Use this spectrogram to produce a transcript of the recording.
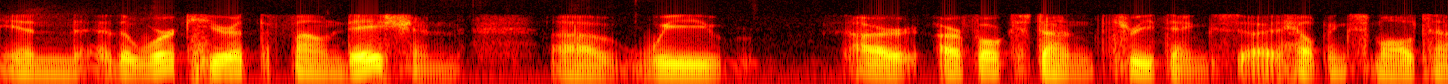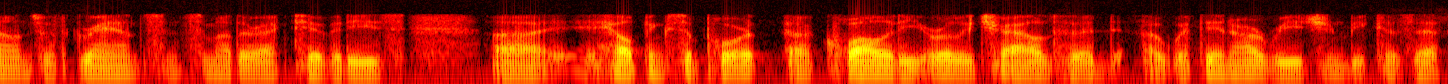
in the work here at the foundation, uh, we are are focused on three things: uh, helping small towns with grants and some other activities, uh, helping support uh, quality early childhood uh, within our region because that's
